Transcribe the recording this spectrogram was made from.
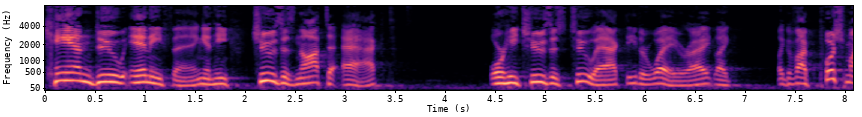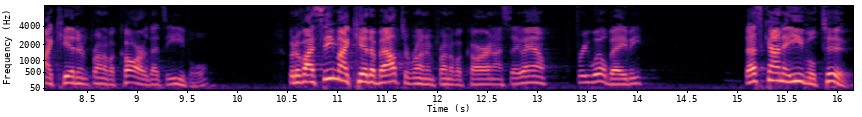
can do anything and he chooses not to act, or he chooses to act, either way, right? Like, like if I push my kid in front of a car, that's evil. But if I see my kid about to run in front of a car and I say, well, free will, baby, that's kind of evil too.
